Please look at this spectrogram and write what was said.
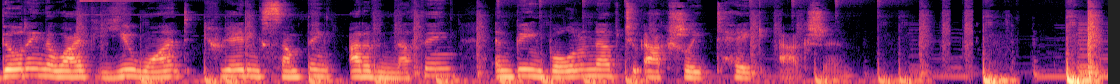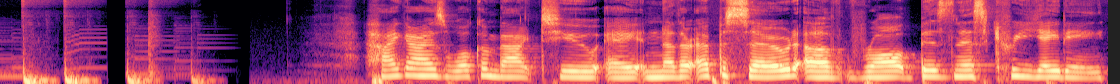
building the life you want, creating something out of nothing, and being bold enough to actually take action. Hi, guys, welcome back to a, another episode of Raw Business Creating.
